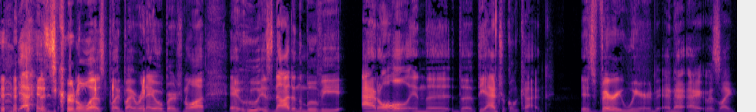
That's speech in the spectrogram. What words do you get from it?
yeah. It's Colonel West, played by Rene Auberjonois, eh, who is not in the movie at all in the the theatrical cut. It's very weird, and I, I was like,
